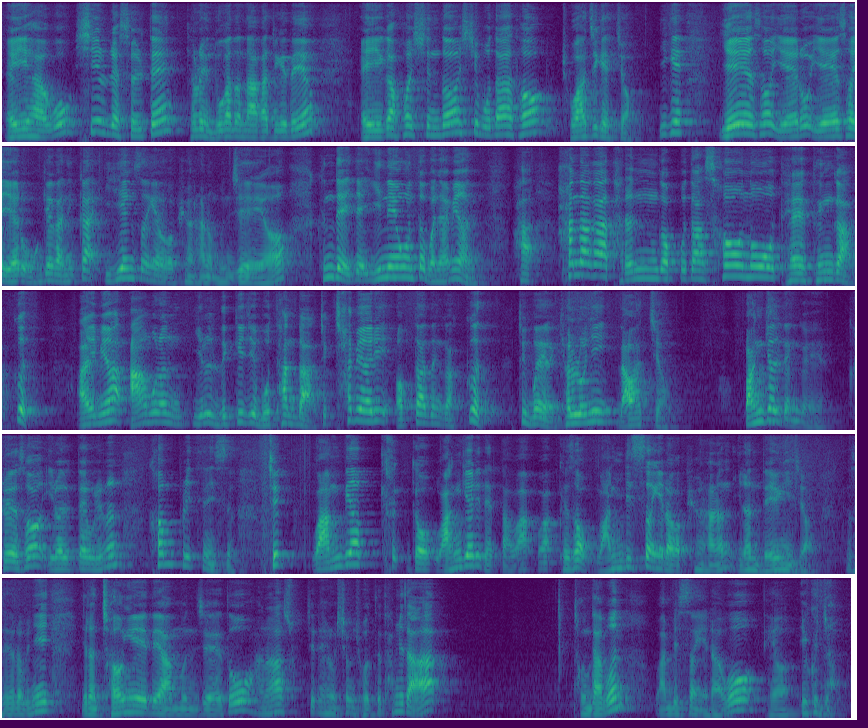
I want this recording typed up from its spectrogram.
A하고 C를 했을 때 결론이 누가 더 나아지게 돼요? A가 훨씬 더 C보다 더 좋아지겠죠. 이게 얘에서 얘로 얘에서 얘로 옮겨가니까 이행성이라고 표현하는 문제예요. 근데 이제 이 내용은 또 뭐냐면 하, 하나가 다른 것보다 선호되든가 끝. 아니면 아무런 일을 느끼지 못한다. 즉 차별이 없다든가 끝. 즉 뭐예요? 결론이 나왔죠. 완결된 거예요. 그래서 이럴 때 우리는 completeness, 즉 완벽, 그 완결이 됐다. 그래서 완비성이라고 표현하는 이런 내용이죠. 그래서 여러분이 이런 정의에 대한 문제도 하나 숙지를 해놓으시면 좋을 듯 합니다. 정답은 완비성이라고 되어 있군요.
